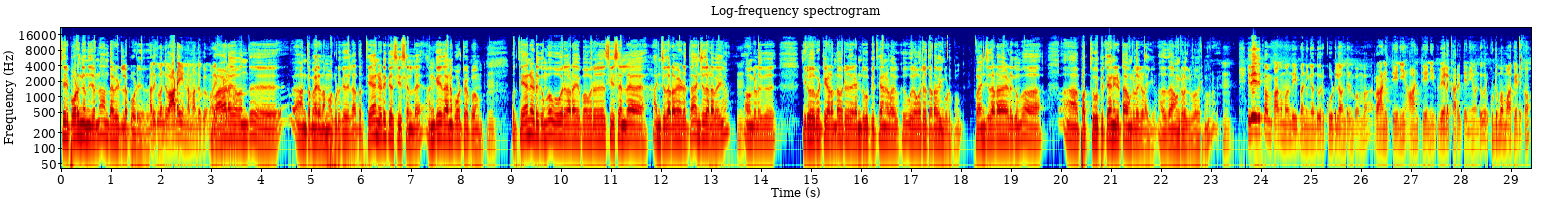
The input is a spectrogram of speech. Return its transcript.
சரி போடுங்கன்னு சொன்னால் அந்த வீட்டில் போடுது அதுக்கு வந்து வாடகை நம்ம அந்த வாடகை வந்து அந்த மாதிரி நம்ம கொடுக்கறதில்ல. அந்த தேன் எடுக்க சீசனில் அங்கேயே தானே போட்டிருப்போம். இப்போ தேன் எடுக்கும்போது ஒவ்வொரு தடவை இப்போ ஒரு சீசனில் அஞ்சு தடவை எடுத்தால் அஞ்சு தடவையும் அவங்களுக்கு இருபது பெட்டி கிடந்தா ஒரு ரெண்டு குப்பி தேன் அளவுக்கு ஒரு ஒரு தடவையும் கொடுப்போம். இப்போ அஞ்சு தடவை எடுக்கும்போது பத்து குப்பி தேன் கிட்ட அவங்களுக்கு கிடைக்கும். அதுதான் அவங்களுக்குள்ள வருமானம் ம். இதே இது இப்போ பார்க்கும்போது இப்போ நீங்கள் வந்து ஒரு கூட்டில் வந்து போகும்போது ராணி தேனி ஆண் தேனி வேலைக்கார தேனி வந்து ஒரு குடும்பமாக இருக்கும்.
